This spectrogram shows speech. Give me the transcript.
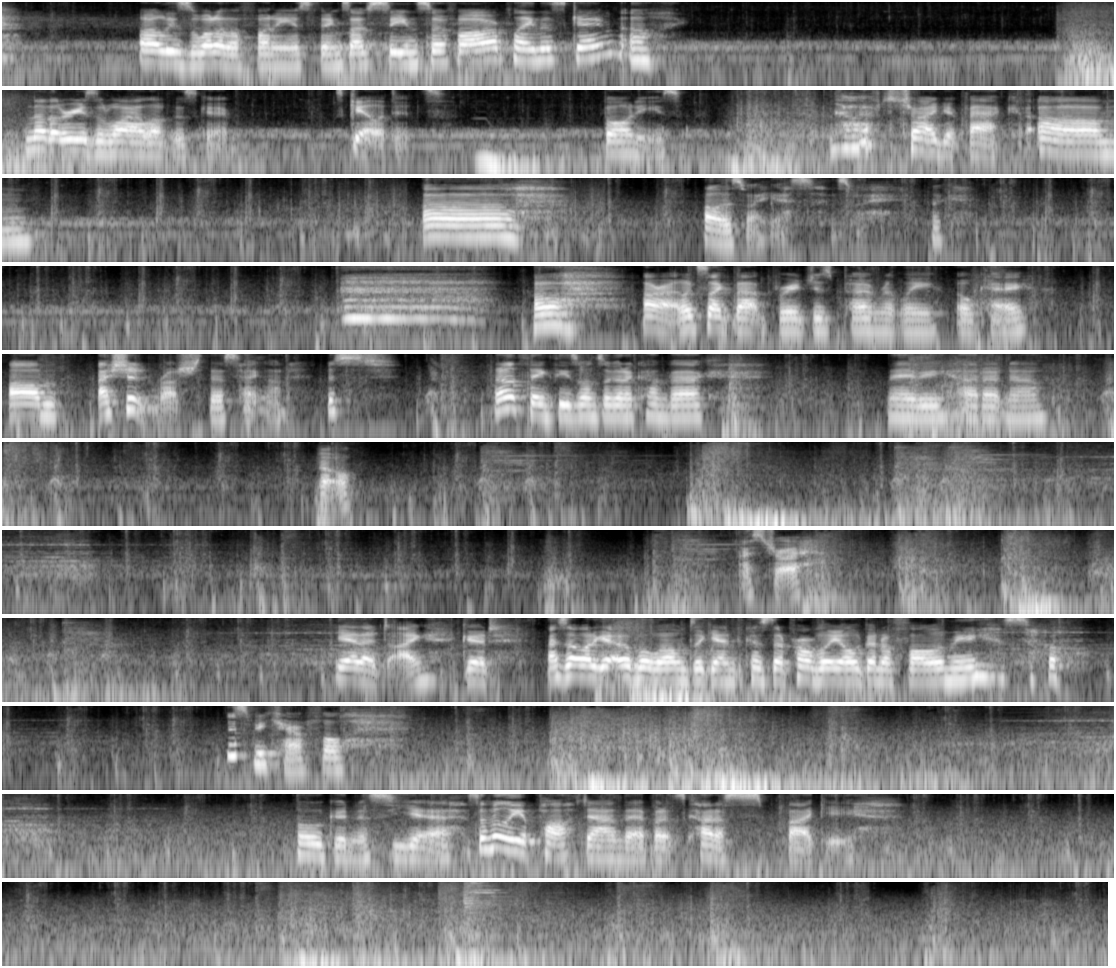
Or at least one of the funniest things I've seen so far playing this game. Oh. Another reason why I love this game. Skeletons. Bonies. Now I have to try and get back. Um... Uh... Oh, this way. Yes, this way. Okay. Oh, alright, looks like that bridge is permanently okay. Um, I shouldn't rush this, hang on. Just... I don't think these ones are gonna come back. Maybe, I don't know. Uh oh Nice try. Yeah, they're dying. Good. I don't want to get overwhelmed again because they're probably all gonna follow me, so... Just be careful. Oh goodness, yeah. There's definitely a path down there, but it's kind of spiky.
